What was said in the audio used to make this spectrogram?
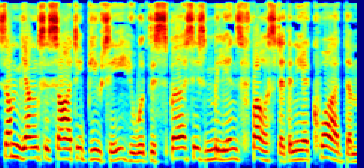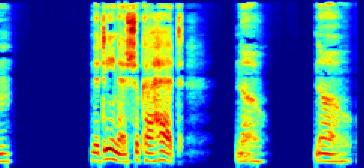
some young society beauty who will disperse his millions faster than he acquired them. Nadina shook her head. No, no,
